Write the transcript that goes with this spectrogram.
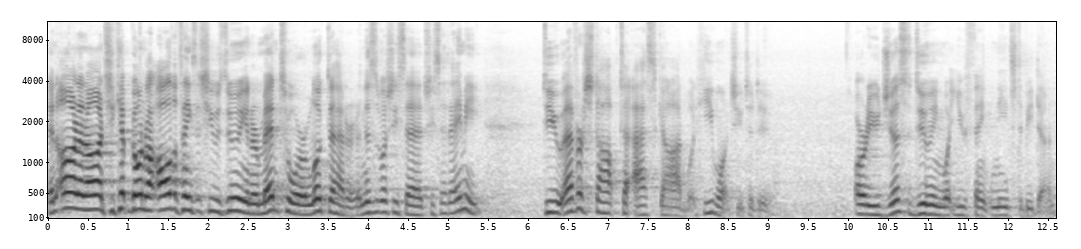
And on and on. She kept going about all the things that she was doing, and her mentor looked at her, and this is what she said. She said, Amy, do you ever stop to ask God what He wants you to do? Or are you just doing what you think needs to be done?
